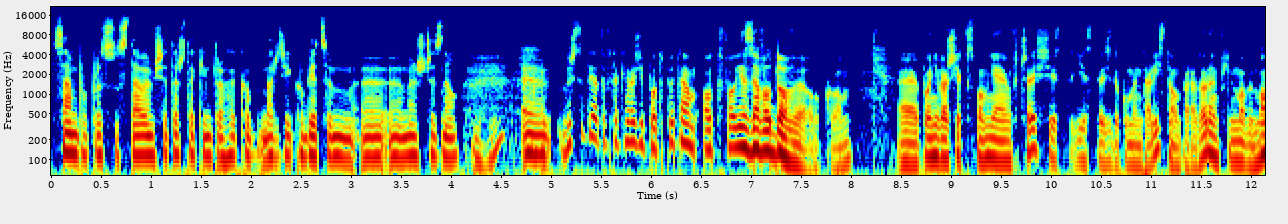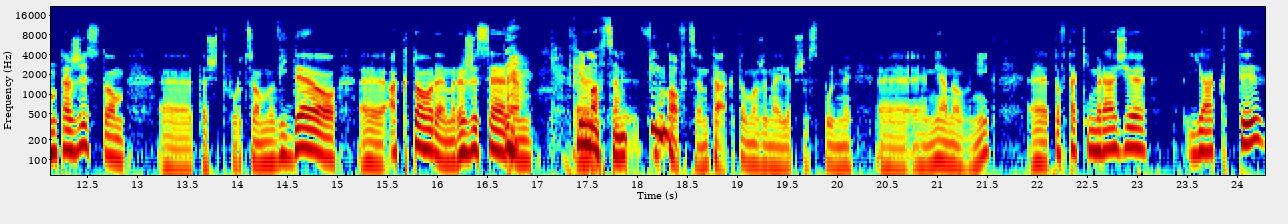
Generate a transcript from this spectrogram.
sam po prostu stałem się też takim trochę ko- bardziej kobiecym y, y, mężczyzną. Mhm. Y, Wiesz co, to ja to w takim razie podpytam o twoje zawodowe oko, e, ponieważ jak wspomniałem wcześniej, jest, jesteś dokumentalistą, operatorem filmowym, montażystą, e, też twórcą wideo, e, aktorem, reżyserem. Filmowcem. Filmowcem, tak, to może najlepszy wspólny mianownik. To w takim razie jak ty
